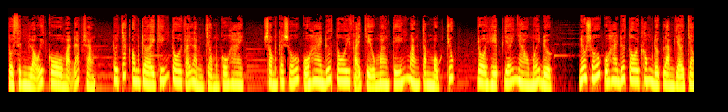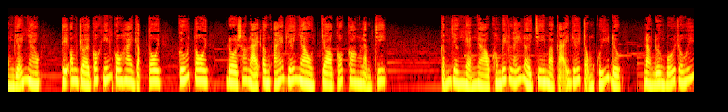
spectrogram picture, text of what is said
Tôi xin lỗi cô mà đáp rằng tôi chắc ông trời khiến tôi phải làm chồng cô hai. Xong cái số của hai đứa tôi phải chịu mang tiếng mang tâm một chút, rồi hiệp với nhau mới được. Nếu số của hai đứa tôi không được làm vợ chồng với nhau, thì ông trời có khiến cô hai gặp tôi, cứu tôi, rồi sao lại ân ái với nhau cho có con làm chi? Cẩm dân nghẹn ngào không biết lấy lời chi mà cãi với trọng quý được. Nàng đương bối rối,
